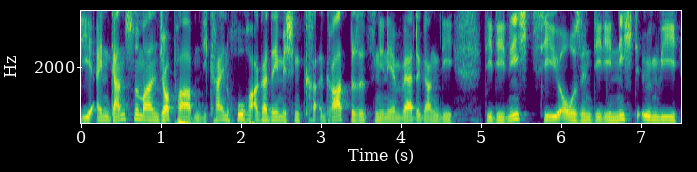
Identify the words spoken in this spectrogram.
die einen ganz normalen Job haben, die keinen hochakademischen Grad besitzen in ihrem Werdegang, die, die, die nicht CEO sind, die, die nicht irgendwie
